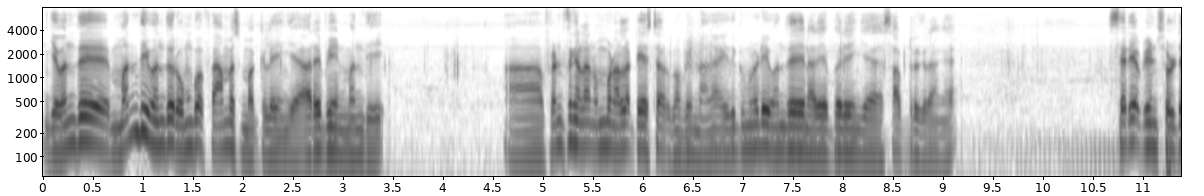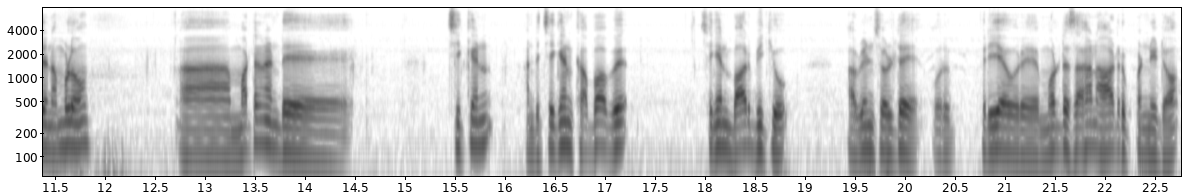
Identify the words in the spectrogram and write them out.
இங்கே வந்து மந்தி வந்து ரொம்ப ஃபேமஸ் மக்களே இங்கே அரேபியன் மந்தி. ஃப்ரெண்ட்ஸுங்கெல்லாம் ரொம்ப நல்லா டேஸ்ட்டாக இருக்கும் அப்படின்னாங்க. இதுக்கு முன்னாடி வந்து நிறைய பேர் இங்கே சாப்பிட்ருக்குறாங்க சரி அப்படின்னு சொல்லிட்டு நம்மளும் mutton and chicken and chicken கபாபு சிக்கன் பார்பிக்யூ அப்படின்னு சொல்லிட்டு ஒரு பெரிய ஒரு மொட்டை சகான் ஆர்டர் பண்ணிட்டோம்.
